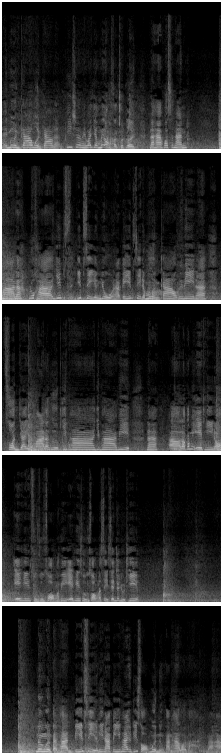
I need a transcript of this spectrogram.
ไอ้หมื่นเก้าหมื่นเก้าเนี่ยพี่เชื่อไหมว่ายังไม่ออกสักชุดเลยนะคะ เพราะฉะนั้น นะ ลูกค้ายี่ยี่สี่ยังอยู่นะคะปียี่สี่ละหมื่นเก้าพี่พี่นะ ส่วนใหญ่จะมาแล้วคือยี่ห้ายี่ห้าพี่นะอ่าแล้วก็มี AT เนาะ AT ศูนย์ศูนย์สองค่ะพี่ AT ศูนย์สองนะสี่เส้นจะอยู่ที่หนึ่งหมื่นแปดพันปียี่สี่นะพี่นะ ปียี่ห้าอยู่ที่สองหมื่นหนึ่งพันห้าร้อยบาท นะคะ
